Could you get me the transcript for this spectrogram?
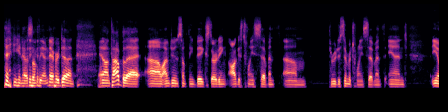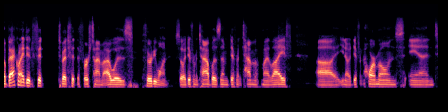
you know, something I've never done. And on top of that, um, I'm doing something big starting August 27th um, through December 27th. And you know, back when I did fit to bed fit the first time, I was 31, so a different metabolism, different time of my life. Uh, you know, different hormones, and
